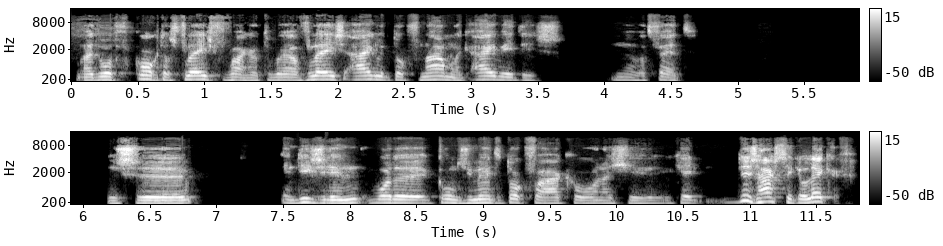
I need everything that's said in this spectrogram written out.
Maar het wordt verkocht als vleesvervanger, terwijl vlees eigenlijk toch voornamelijk eiwit is. Nou, wat vet. Dus uh, in die zin worden consumenten toch vaak gewoon als je. Het is hartstikke lekker,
